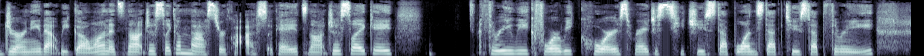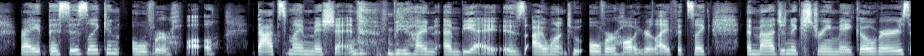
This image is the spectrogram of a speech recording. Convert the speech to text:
journey that we go on. It's not just like a master class. Okay. It's not just like a three week, four week course where I just teach you step one, step two, step three, right? This is like an overhaul. That's my mission behind MBA is I want to overhaul your life. It's like imagine extreme makeovers.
